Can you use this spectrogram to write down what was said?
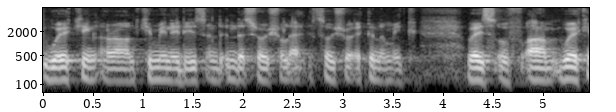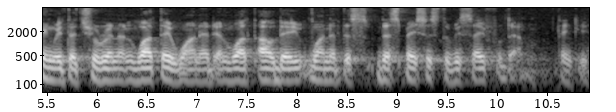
working around communities and in the social social economic ways of um, working with the children and what they wanted and what how they wanted this, the spaces to be safe for them. Thank you.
